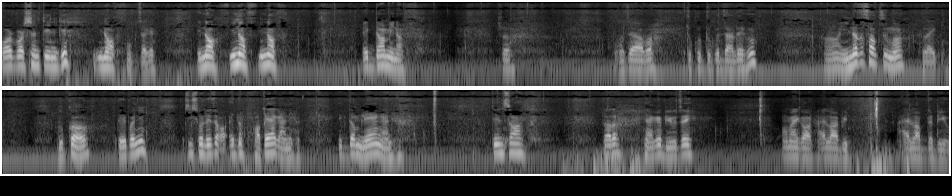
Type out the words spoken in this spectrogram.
पर पर्सन टेन के इनफ पुग्छ क्या इनफ इनफ इनफ एकदम इनफ सो म चाहिँ अब टुकुर टुकुर जाँदैछु। हिँड्न त सक्छु म लाइक ढुक्क हो। त्यही पनि चिसोले चाहिँ एकदम हप्याक हान्यो। एकदम ल्याङ हान्यो। टेन्सन तर यहाँको भ्यू चाहिँ ओ my god I love it I love the view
